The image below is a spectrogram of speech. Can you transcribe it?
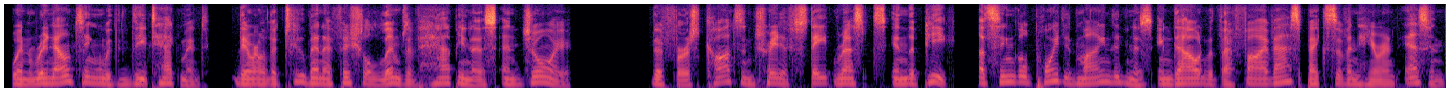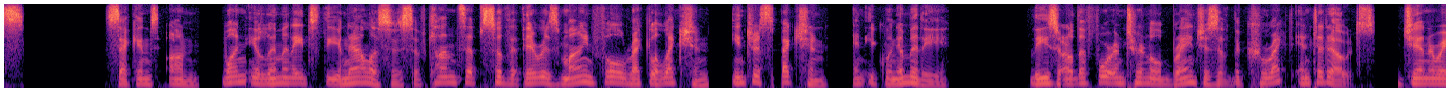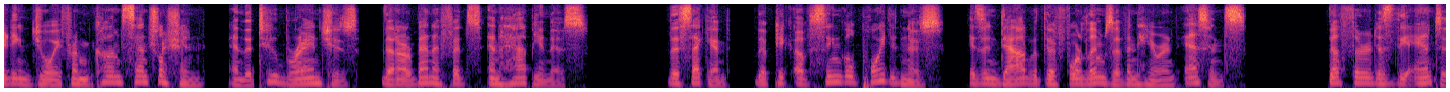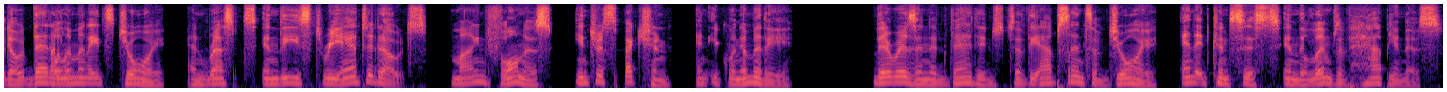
When renouncing with detachment, there are the two beneficial limbs of happiness and joy. The first concentrative state rests in the peak, a single pointed mindedness endowed with the five aspects of inherent essence. Seconds on, one eliminates the analysis of concepts so that there is mindful recollection, introspection, and equanimity. These are the four internal branches of the correct antidotes, generating joy from concentration, and the two branches, that are benefits and happiness. The second, the peak of single pointedness, is endowed with the four limbs of inherent essence. The third is the antidote that eliminates joy, and rests in these three antidotes mindfulness, introspection, and equanimity. There is an advantage to the absence of joy, and it consists in the limbs of happiness.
